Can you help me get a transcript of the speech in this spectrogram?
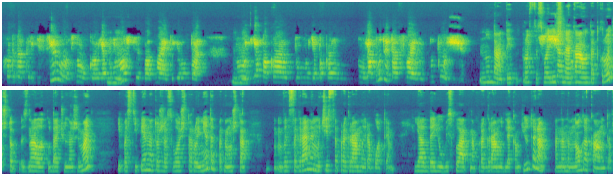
когда-то регистрировалась, ну, я понимала, mm-hmm. что это одна эта ерунда. Mm-hmm. Ну, я пока думаю, я пока... Ну, я буду это осваивать, но позже. Ну да, ты просто свой Сейчас личный аккаунт открой, чтобы знала, куда что нажимать, и постепенно тоже освоишь второй метод, потому что в Инстаграме мы чисто программой работаем. Я даю бесплатно программу для компьютера, она на много аккаунтов.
